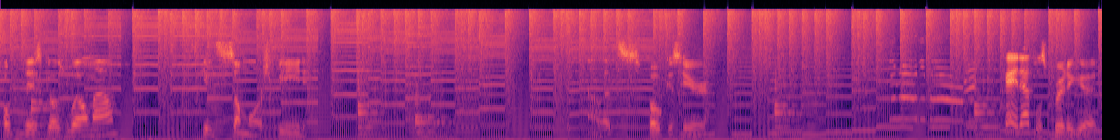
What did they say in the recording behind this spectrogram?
Hope this goes well now. Let's give it some more speed. Now let's focus here. Okay, that was pretty good.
